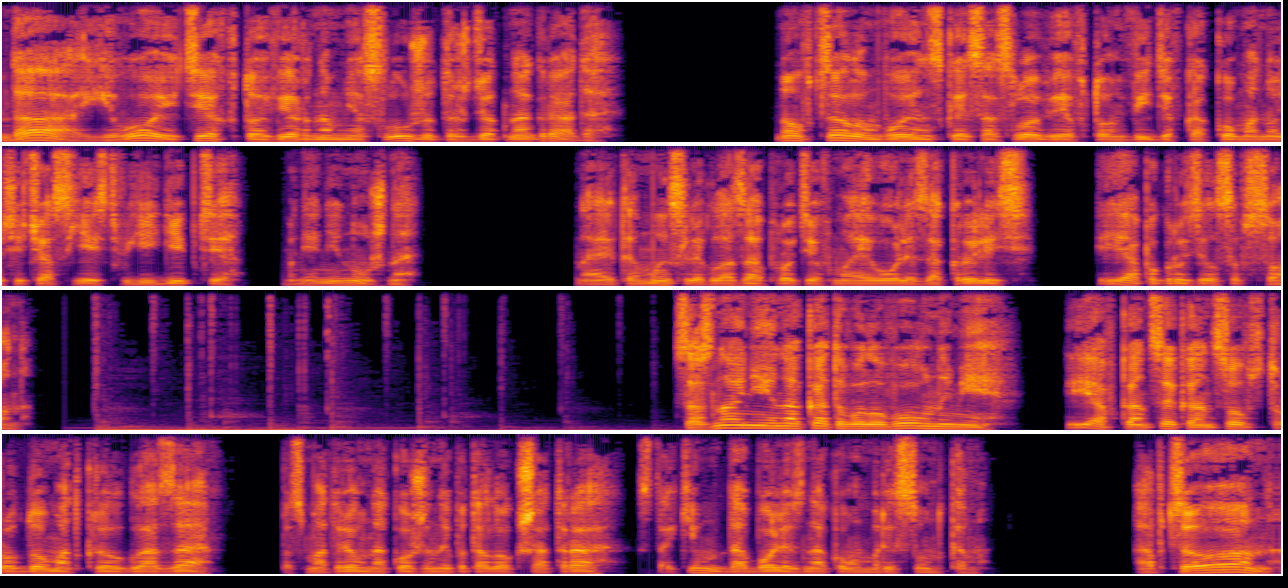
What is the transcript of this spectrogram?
Да, его и тех, кто верно мне служит и ждет награда. Но в целом воинское сословие в том виде, в каком оно сейчас есть в Египте, мне не нужно. На этой мысли глаза против моей воли закрылись, и я погрузился в сон. Сознание накатывало волнами, и я в конце концов с трудом открыл глаза, посмотрел на кожаный потолок шатра с таким до боли знакомым рисунком. «Опцион!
